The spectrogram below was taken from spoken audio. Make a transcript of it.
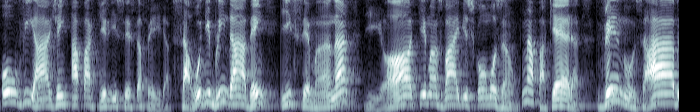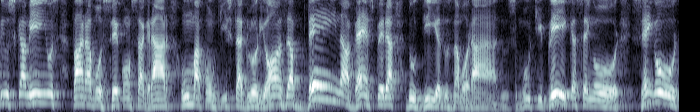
ou viagem a partir de sexta-feira. Saúde blindada, hein? E semana de ótimas vibes com o mozão. Na paquera, Vênus abre os caminhos para você consagrar uma conquista gloriosa bem na véspera do Dia dos Namorados. Multiplica, Senhor. Senhor,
